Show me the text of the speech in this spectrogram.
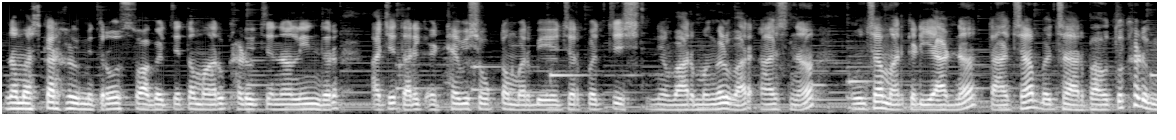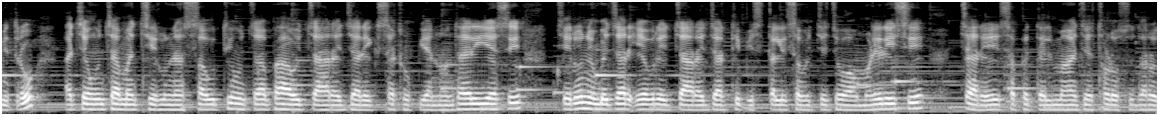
નમસ્કાર ખેડૂત મિત્રો, સ્વાગત છે તમારું ખેડૂત ચેનલની અંદર. આજે તારીખ અઠ્યાવીસ ઓક્ટોબર બે હજાર પચીસને વાર મંગળવાર, આજના ઊંચા માર્કેટ યાર્ડના તાજા બજાર ભાવ. તો ખેડૂત મિત્રો, આજે ઊંચામાં જીરુના સૌથી ઊંચા ભાવ ચાર હજાર એકસઠ રૂપિયા નોંધાઈ રહ્યા છે. જીરુની બજાર એવરેજ ચાર હજારથી પિસ્તાલીસો વચ્ચે જોવા મળી રહી છે. જ્યારે સફેદ તેલમાં આજે થોડો સુધારો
